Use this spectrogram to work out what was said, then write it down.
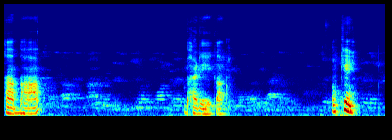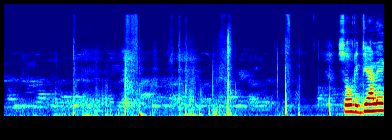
का भाव बढ़ेगा ओके okay. सो विद्यालय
